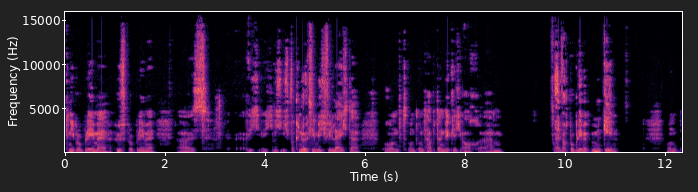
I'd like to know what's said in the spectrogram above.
Knieprobleme, Hüftprobleme, äh, es, ich, ich, ich, ich verknöchle mich viel leichter und, und, und habe dann wirklich auch ähm, einfach Probleme mit dem Gehen. Und,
